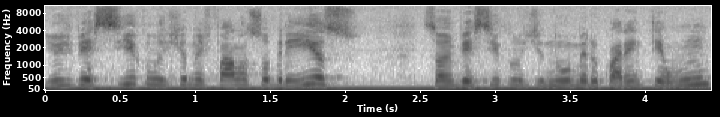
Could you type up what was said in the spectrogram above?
e os versículos que nos falam sobre isso são em versículo de número 41.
